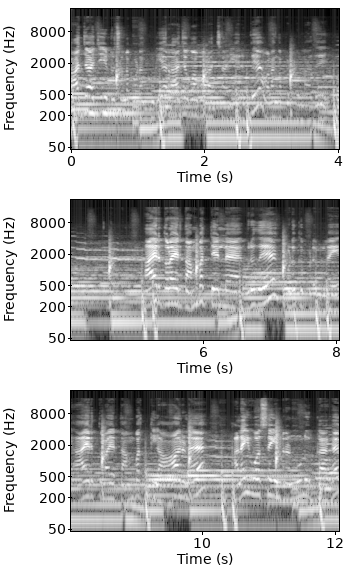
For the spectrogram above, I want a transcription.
ராஜாஜி என்று சொல்லப்படக்கூடிய ராஜகோபாலாச்சாரியருக்கு வழங்கப்பட்டுள்ளது. ஆயிரத்தி தொள்ளாயிரத்தி ஐம்பத்தேழில் விருது கொடுக்கப்படவில்லை. ஆயிரத்தி தொள்ளாயிரத்தி ஐம்பத்தி ஆறில் அலைவோசை என்ற நூலுக்காக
